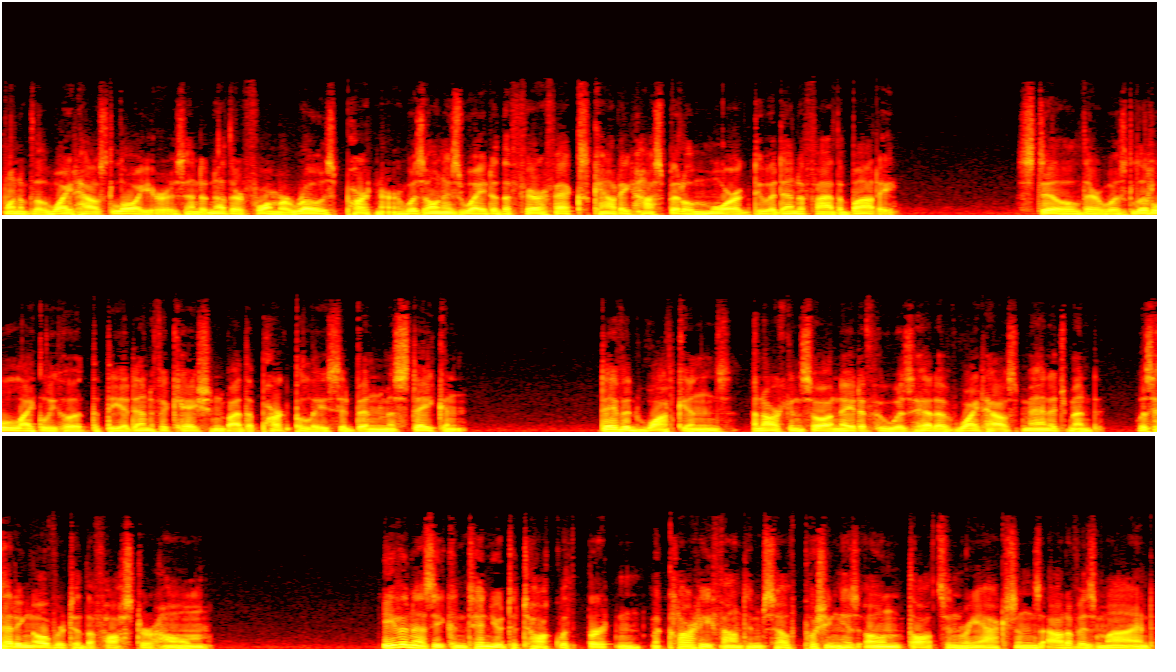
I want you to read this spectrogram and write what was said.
one of the White House lawyers and another former Rose partner, was on his way to the Fairfax County Hospital morgue to identify the body. Still, there was little likelihood that the identification by the park police had been mistaken. David Watkins, an Arkansas native who was head of White House management, was heading over to the Foster home. Even as he continued to talk with Burton, McLarty found himself pushing his own thoughts and reactions out of his mind.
